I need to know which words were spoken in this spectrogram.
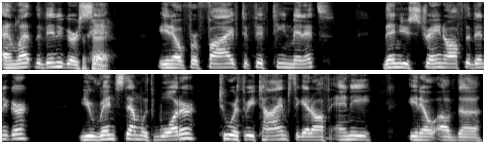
and let the vinegar okay. sit, you know, for five to fifteen minutes. Then you strain off the vinegar. You rinse them with water two or three times to get off any, you know, of the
